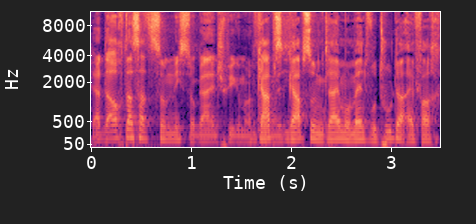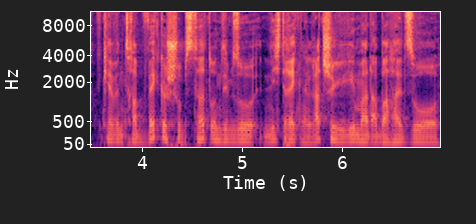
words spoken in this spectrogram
ja auch das hat es zum nicht so geilen Spiel gemacht. Gab es so einen kleinen Moment, wo Tuta einfach Kevin Trapp weggeschubst hat und dem so nicht direkt eine Latsche gegeben hat, aber halt so,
